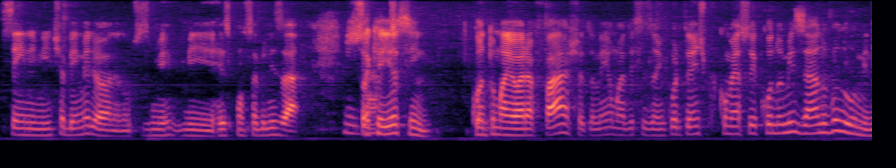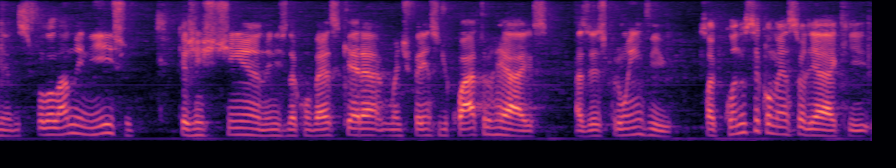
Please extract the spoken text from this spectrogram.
sem limite é bem melhor, né? Não preciso me, me responsabilizar. Exato. Só que aí, assim, quanto maior a faixa, também é uma decisão importante, porque começa a economizar no volume, né? Você falou lá no início, que a gente tinha, no início da conversa, que era uma diferença de quatro reais, às vezes, para um envio. Só que quando você começa a olhar que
